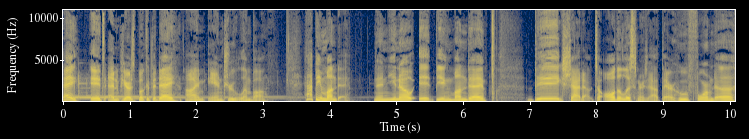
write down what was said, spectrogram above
Hey, it's NPR's Book of the Day. I'm Andrew Limbong. Happy Monday. And you know, it being Monday, big shout out to all the listeners out there who formed a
